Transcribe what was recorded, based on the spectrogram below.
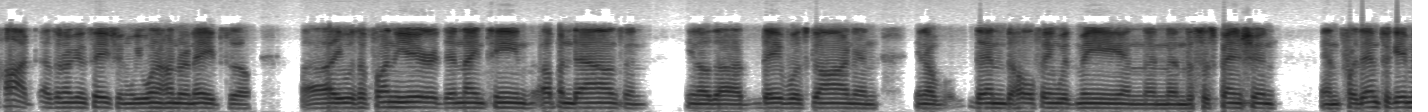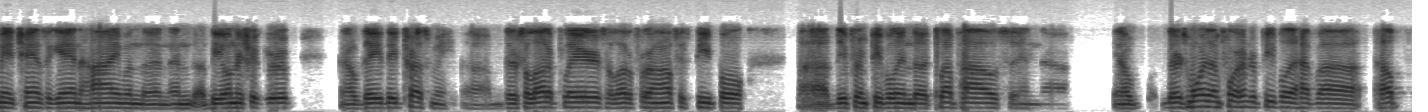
hot as an organization. We won 108, so uh, it was a fun year. Then 19 up and downs, and you know the Dave was gone, and you know then the whole thing with me, and and, and the suspension, and for them to give me a chance again, Chaim and and, and the ownership group, you know they they trust me. Um, there's a lot of players, a lot of front office people uh, different people in the clubhouse, and uh, you know, there's more than 400 people that have uh, helped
